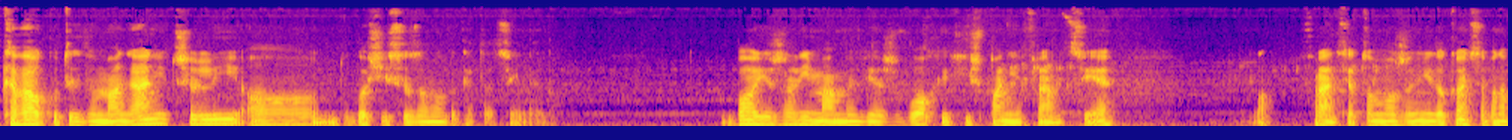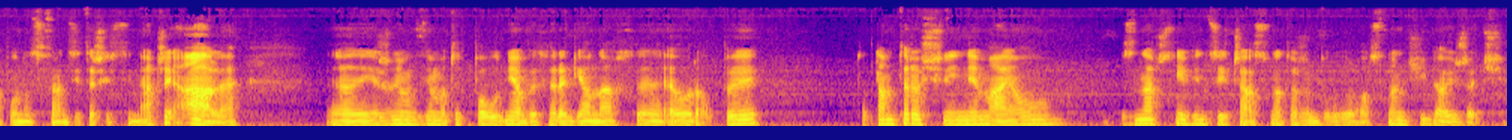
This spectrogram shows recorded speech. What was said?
kawałku tych wymagań, czyli o długości sezonu wegetacyjnego. Bo jeżeli mamy, wiesz, Włochy, Hiszpanię, Francję, no, Francja to może nie do końca, bo na północ Francji też jest inaczej, ale jeżeli mówimy o tych południowych regionach y, Europy, to tam te rośliny mają znacznie więcej czasu na to, żeby urosnąć i dojrzeć.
